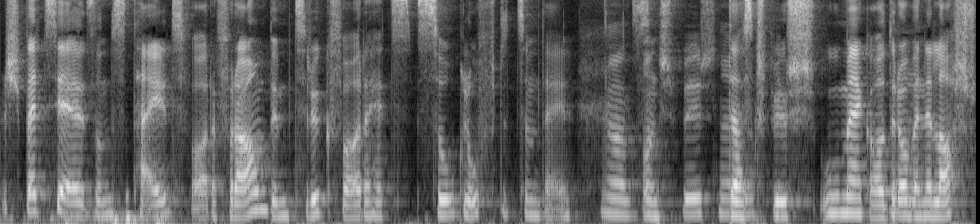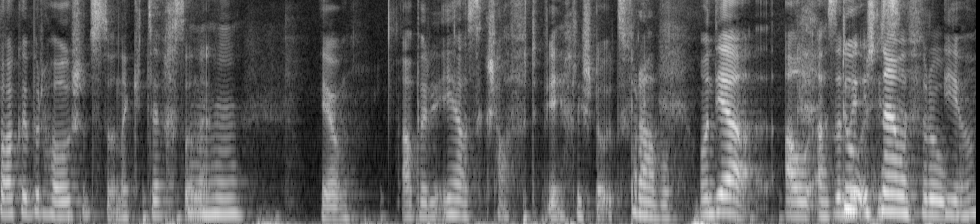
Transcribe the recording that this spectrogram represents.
speziell, so ein Teil zu fahren. Vor allem beim Zurückfahren hat es so geluftet zum Teil. Ja, das Und spürst du Das spürst du auch mega. Oder auch wenn du einen Lastwagen überholst oder so, dann gibt es einfach so eine... Mhm. Ja, aber ich habe es geschafft, bin ich ein bisschen stolz. Bravo. Und ja, also Du, schnell eine Frage. Ja,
